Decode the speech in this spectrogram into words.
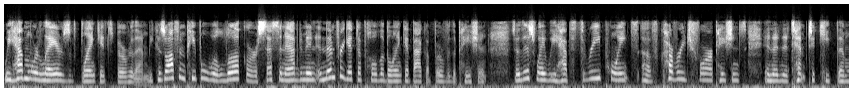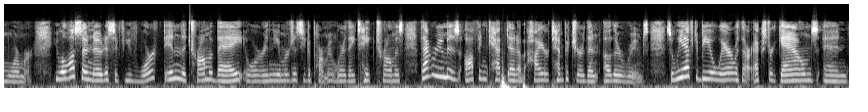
we have more layers of blankets over them because often people will look or assess an abdomen and then forget to pull the blanket back up over the patient. So this way we have three points of coverage for our patients in an attempt to keep them warmer. You will also notice if you've worked in the trauma bay or in the emergency department where they take traumas, that room is often kept at a higher temperature than other rooms. So we have to be aware with our extra gowns and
